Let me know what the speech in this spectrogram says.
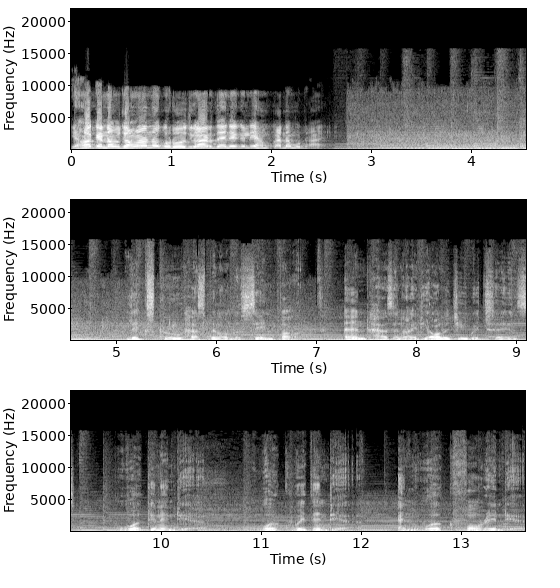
यहाँ के नौजवानों को रोज़गार देने के लिए हम कदम उठाएँ। Lexcru has been on the same path and has an ideology which says work in India, work with India and work for India.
